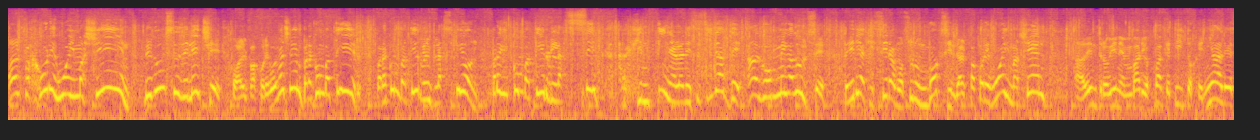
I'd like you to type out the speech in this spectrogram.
Alfajores Guaymallén de dulce de leche o alfajores Guaymallén para combatir, para combatir la inflación, para combatir la sed argentina, la necesidad de algo mega dulce. Te diría que hiciéramos un unboxing de alfajores Guaymallén Adentro vienen varios paquetitos geniales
